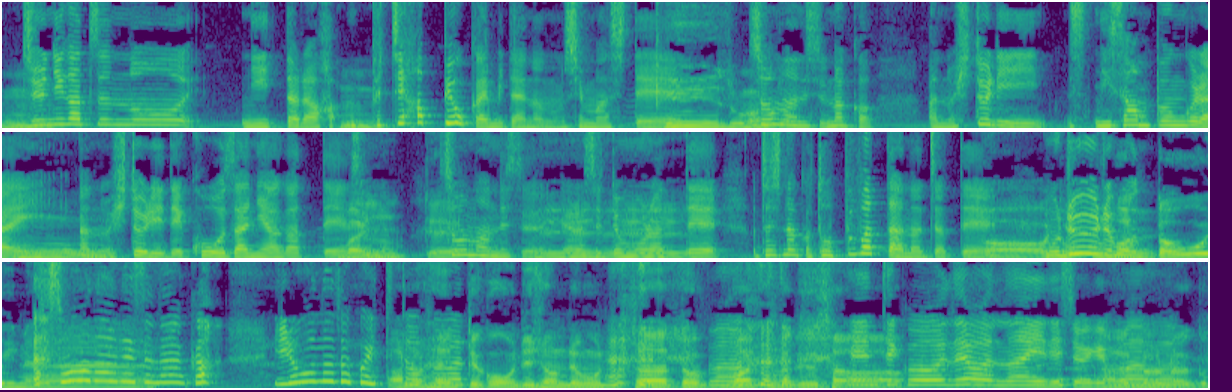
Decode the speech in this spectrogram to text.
うん。12月のに行ったら、はうん。プチ発表会みたいなのをしまして、ええそうなんだ。そうなんですよ。なんかあの一人23分ぐらい、うんあの一人で講座に上がって前そのそうなんです。やらせてもらって。私なんかトップバッターになっちゃって。あもーうルールもトップバッター多いね。あ そうなんですなんかいろんなとこ行ってあのトップバッター。ヘンテコオーディションでもさトップバッターでさ、へんてこではないでしょうけどまあまあ。あのなんか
